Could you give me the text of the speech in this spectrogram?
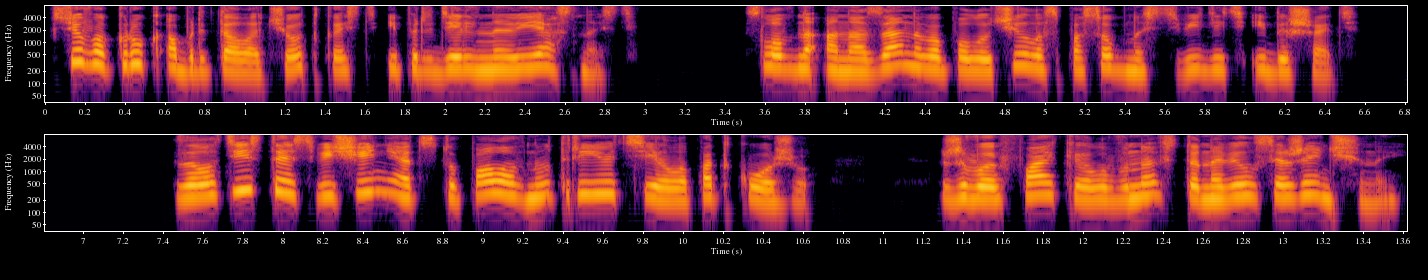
Все вокруг обретало четкость и предельную ясность, словно она заново получила способность видеть и дышать. Золотистое свечение отступало внутрь ее тела, под кожу. Живой факел вновь становился женщиной.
